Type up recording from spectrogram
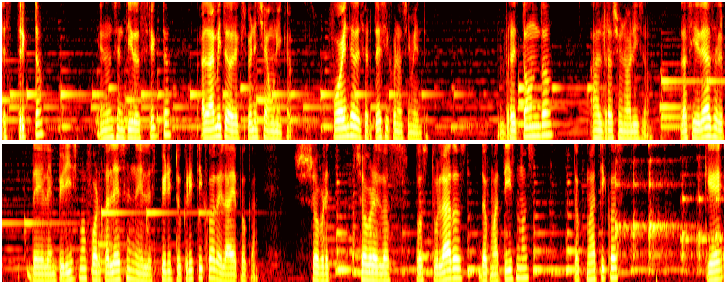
estricto, en un sentido estricto, al ámbito de la experiencia única, fuente de certeza y conocimiento. Retondo al racionalismo. Las ideas del, empirismo fortalecen el espíritu crítico de la época sobre, sobre los postulados dogmatismos, dogmáticos que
